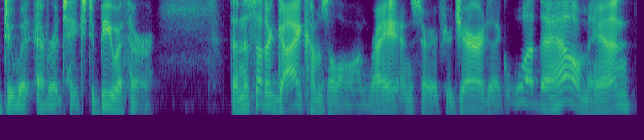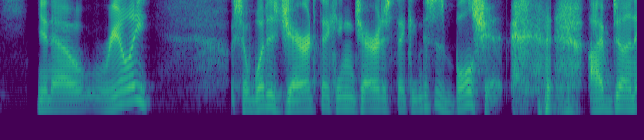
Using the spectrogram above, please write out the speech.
do whatever it takes to be with her. Then this other guy comes along, right? And so if you're Jared, you're like, what the hell, man? You know, really? So, what is Jared thinking? Jared is thinking, this is bullshit. I've done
